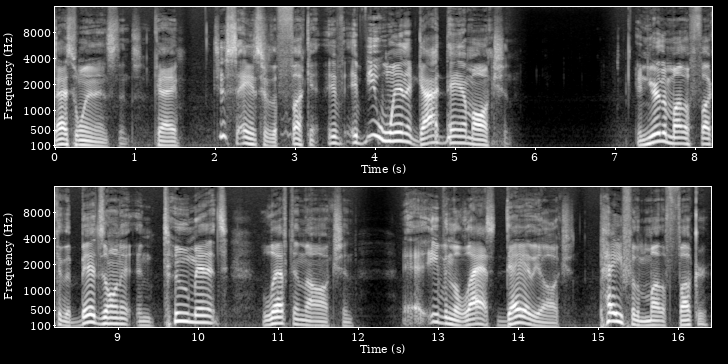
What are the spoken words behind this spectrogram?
that's one instance, okay? Just answer the fucking if if you win a goddamn auction and you're the motherfucker that bids on it in 2 minutes left in the auction, eh, even the last day of the auction, pay for the motherfucker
